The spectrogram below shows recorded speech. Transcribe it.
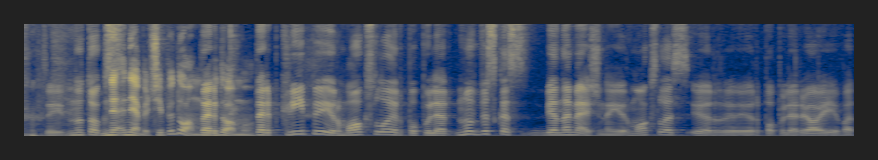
Tai, nu, toks. Ne, ne, bet šiaip įdomu. Tarp, įdomu. tarp krypį ir mokslo ir populiar... Nu, viskas viename, žinai, ir mokslas, ir, ir populiarioji, va,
